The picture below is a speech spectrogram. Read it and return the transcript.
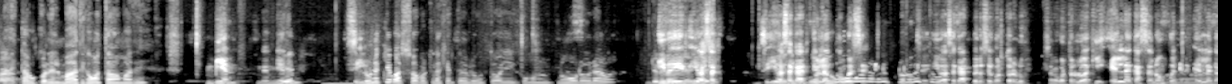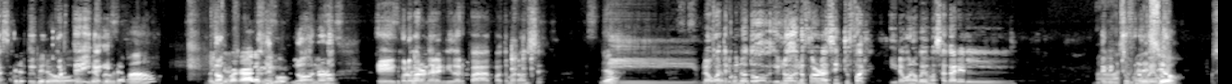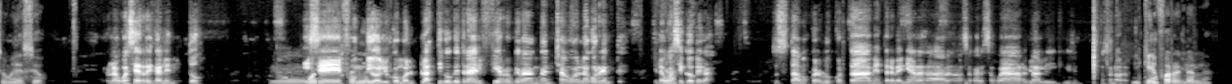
Ya. estamos con el Mati. ¿Cómo estás, Mati? Bien, bien, bien. ¿El lunes qué pasó? Porque la gente me preguntó, oye, ¿cómo no hubo programa? Yo iba, a ir, iba, a sí, iba a sacar, yo la conversé. iba a sacar, pero se cortó la luz. Se me cortó la luz aquí en la casa, no encuentro, en la casa. Pero, pero, corte y pero programado. No, pagar, amigo. no, no, no. Eh, colocaron el hervidor para tomar once. Y la agua terminó todo y no, y lo fueron a desenchufar y la agua no podemos sacar el, del ah, Se humedeció, se humedeció. La agua se recalentó. Y se fundió el, como el plástico que trae el fierro que va enganchado a la corriente y la agua se quedó pegada. Entonces estábamos con la luz cortada mientras venían a, sacar esa agua, a arreglarlo y, y no ¿Y quién fue a arreglarla?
